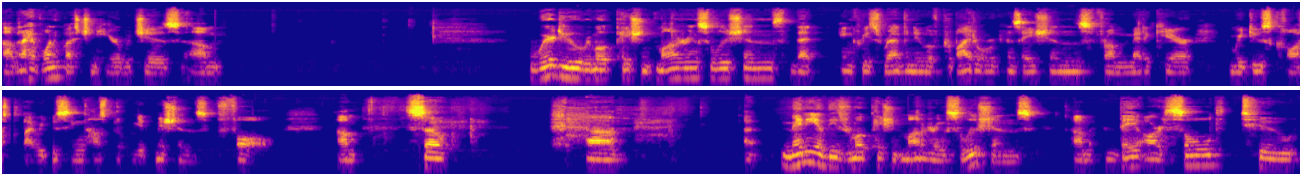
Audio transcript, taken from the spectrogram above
um, and I have one question here, which is um, where do remote patient monitoring solutions that increase revenue of provider organizations from Medicare and reduce cost by reducing hospital readmissions fall? Um, so, uh, uh, many of these remote patient monitoring solutions, um, they are sold to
